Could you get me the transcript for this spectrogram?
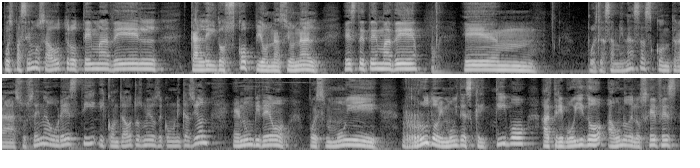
pues pasemos a otro tema del caleidoscopio nacional. Este tema de em, pues las amenazas contra Azucena Uresti y contra otros medios de comunicación en un video pues muy rudo y muy descriptivo atribuido a uno de los jefes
